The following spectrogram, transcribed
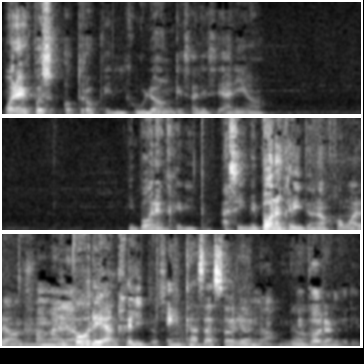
bueno, después otro peliculón que sale ese año. Mi pobre angelito. Así, mi pobre angelito, no, Home Alone. no, Mi pobre angelito. En llama. casa solo, no, No. mi pobre angelito.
